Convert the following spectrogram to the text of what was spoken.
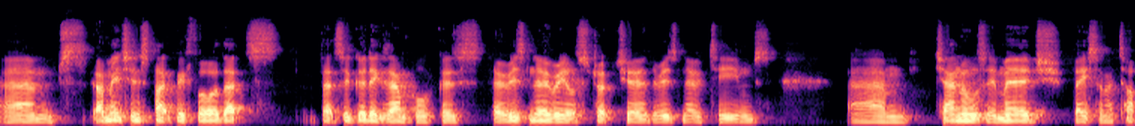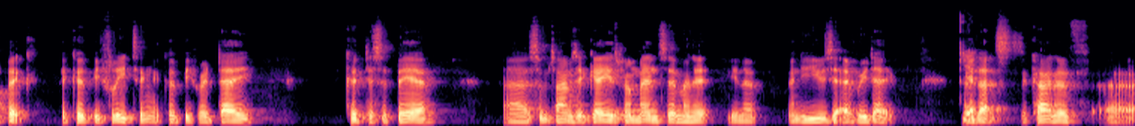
Um, I mentioned Slack before. That's that's a good example because there is no real structure. There is no teams. Um, channels emerge based on a topic. It could be fleeting. It could be for a day. It could disappear. Uh, sometimes it gains momentum, and it you know, and you use it every day. Yeah. That's the kind of uh,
